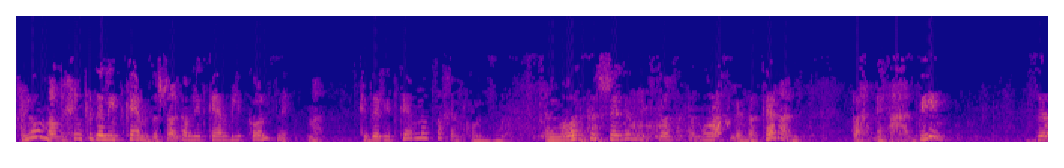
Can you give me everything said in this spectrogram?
כלום, מרוויחים כדי להתקיים, אז אפשר גם להתקיים בלי כל זה. מה? כדי להתקיים לא צריך את כל זה. אבל מאוד קשה גם לפתוח את המוח, לוותר על... מפחדים. זהו,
